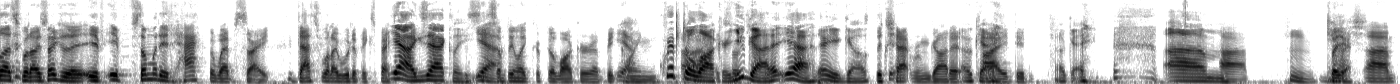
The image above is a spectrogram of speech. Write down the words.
that's what I expected. If if someone had hacked the website, that's what I would have expected. yeah, exactly. Yeah, something like CryptoLocker, a yeah. Bitcoin, Crypto uh, locker, you got it. Yeah, there you go. The chat room got it. Okay. I did. Okay. Um, Uh, hmm, but yeah, um,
